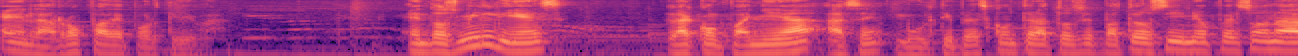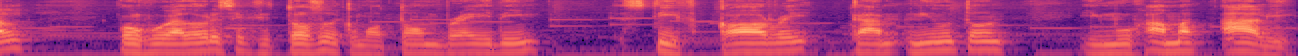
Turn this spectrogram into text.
en la ropa deportiva. En 2010, la compañía hace múltiples contratos de patrocinio personal con jugadores exitosos como Tom Brady, Steve Curry, Cam Newton y Muhammad Ali.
